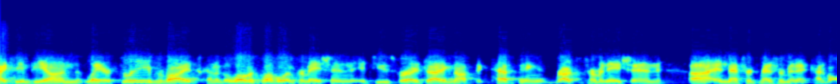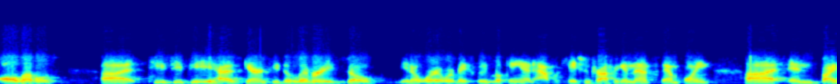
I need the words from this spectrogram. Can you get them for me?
ICMP on layer three provides kind of the lowest level information. It's used for our diagnostic testing, route determination, uh, and metric measurement at kind of all levels. Uh, TCP has guaranteed delivery, so you know we're, we're basically looking at application traffic in that standpoint. Uh, and by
